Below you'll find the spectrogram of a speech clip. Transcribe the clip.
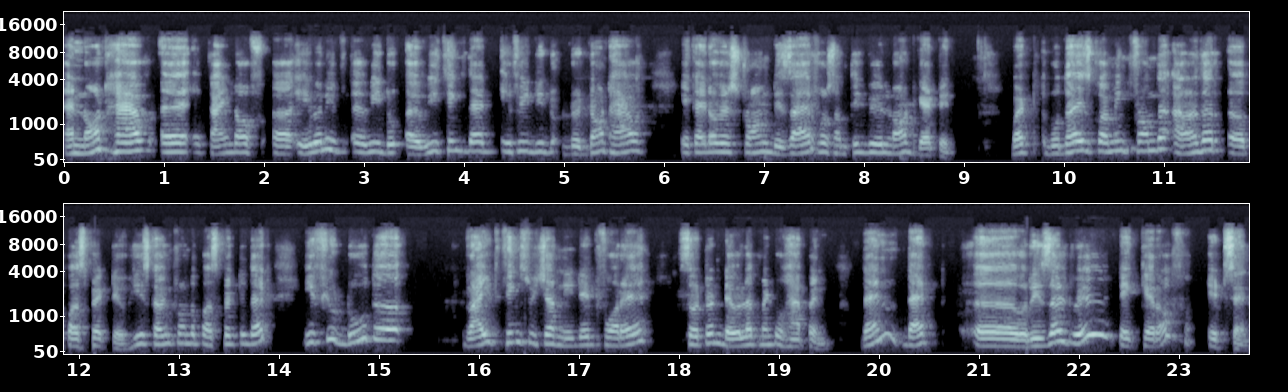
and not have a, kind of, uh, even if uh, we do, uh, we think that if we did, did not have a kind of a strong desire for something, we will not get it. But Buddha is coming from the another uh, perspective. He is coming from the perspective that if you do the right things which are needed for a certain development to happen, then that uh, result will take care of itself.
